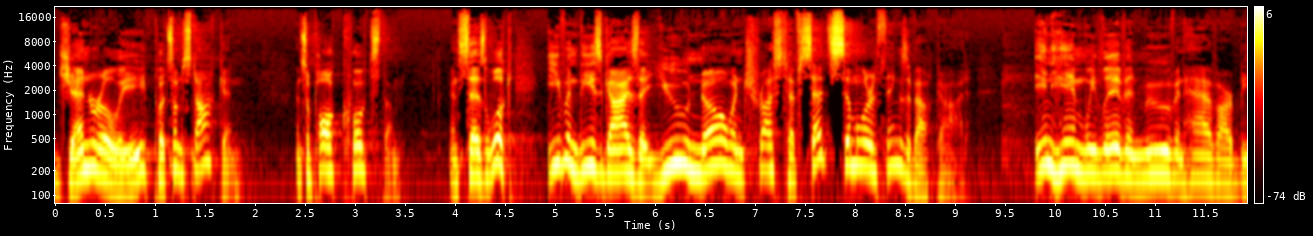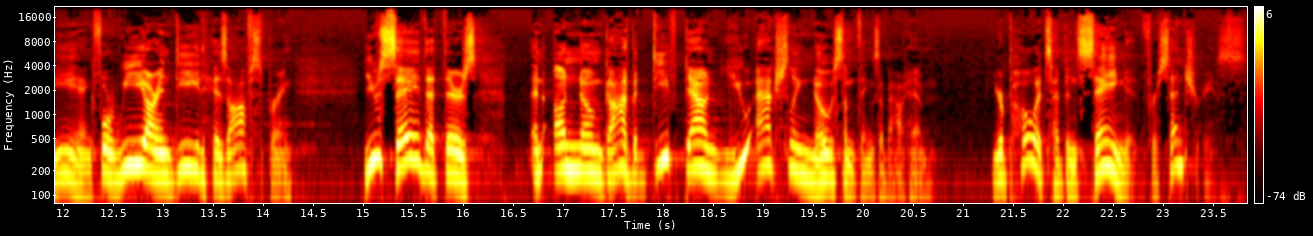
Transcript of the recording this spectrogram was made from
generally put some stock in. And so Paul quotes them and says, Look, even these guys that you know and trust have said similar things about God. In him we live and move and have our being, for we are indeed his offspring. You say that there's an unknown God, but deep down you actually know some things about him. Your poets have been saying it for centuries.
